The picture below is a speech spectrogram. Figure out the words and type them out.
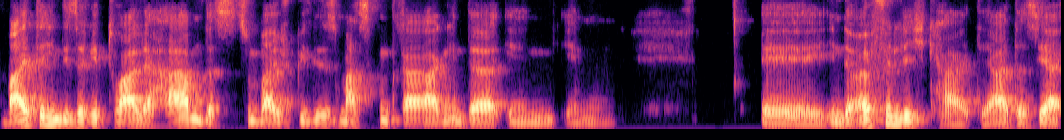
weiterhin diese Rituale haben, dass zum Beispiel dieses Maskentragen in der, in, in, äh, in der Öffentlichkeit, ja, das ja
